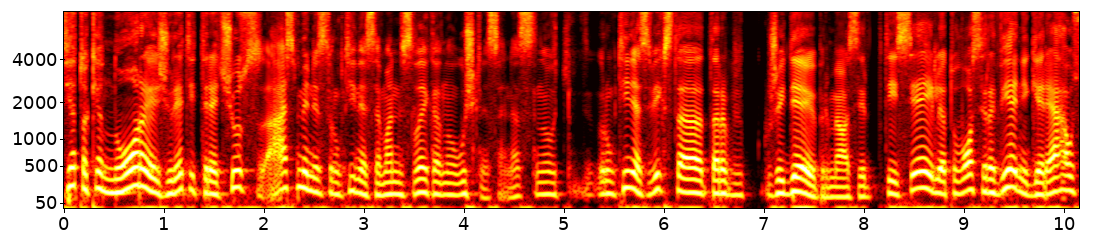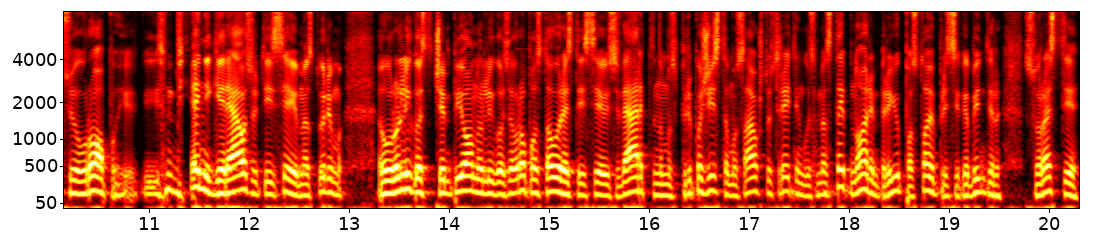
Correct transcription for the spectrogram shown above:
tie tokie norai žiūrėti trečius asmenys rungtynėse man visą laiką nu, užknisa, nes nu, rungtynės vyksta tarp žaidėjų pirmiausia ir teisėjai Lietuvos yra vieni geriausių Europoje, vieni geriausių teisėjų. Mes turim Eurolygos čempionų lygos, Europos taurės teisėjus vertinamus, pripažįstamus aukštus reitingus. Mes taip norim prie jų pastovi prisikabinti ir surasti,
